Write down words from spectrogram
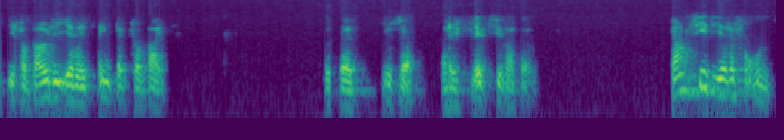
Die geboude een het eintlik gewys. Dit is 'n refleksie wat hom. Dan sien die Here vir ons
